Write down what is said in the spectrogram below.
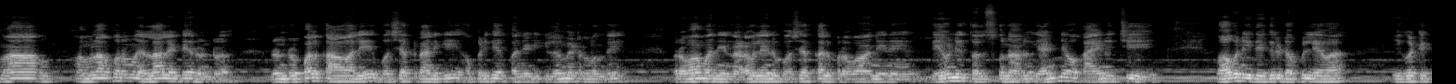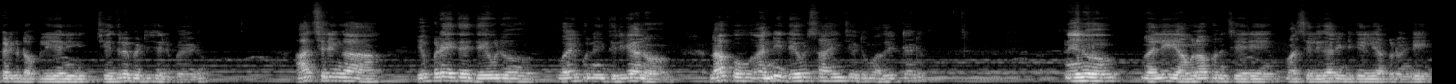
మా అమలాపురం వెళ్ళాలంటే రెండు రెండు రూపాయలు కావాలి బస్సు ఎక్కడానికి. అప్పటికే పన్నెండు కిలోమీటర్లు ఉంది. ప్రభా మరి నేను నడవలేను. బస్సు ఎక్కాలి ప్రభా అని నేను దేవుడిని తలుసుకున్నాను. వెంటనే ఒక ఆయన వచ్చి బాబు నీ దగ్గర డబ్బులు లేవా? ఇగో టిక్కడికి డబ్బులు ఇవ్వని చేతిలో పెట్టి చనిపోయాడు ఆశ్చర్యంగా ఎప్పుడైతే దేవుడు వైపు నేను తిరిగానో నాకు అన్ని దేవుడు సాయం చేయడం మొదలెట్టాడు. నేను మళ్ళీ అమలాపురం చేరి మా చెల్లిగారి ఇంటికి వెళ్ళి అక్కడ ఉండి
